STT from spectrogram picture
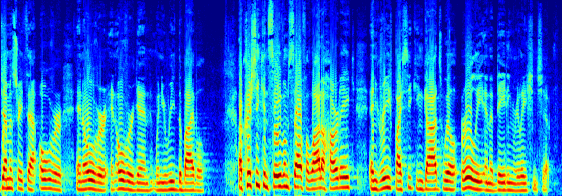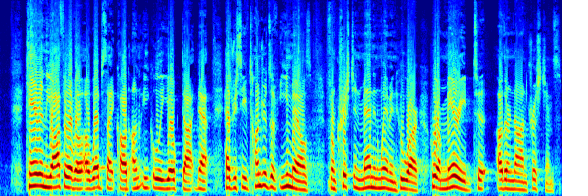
demonstrates that over and over and over again when you read the Bible. A Christian can save himself a lot of heartache and grief by seeking God's will early in a dating relationship. Karen, the author of a, a website called unequallyyoked.net, has received hundreds of emails from Christian men and women who are, who are married to other non Christians.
